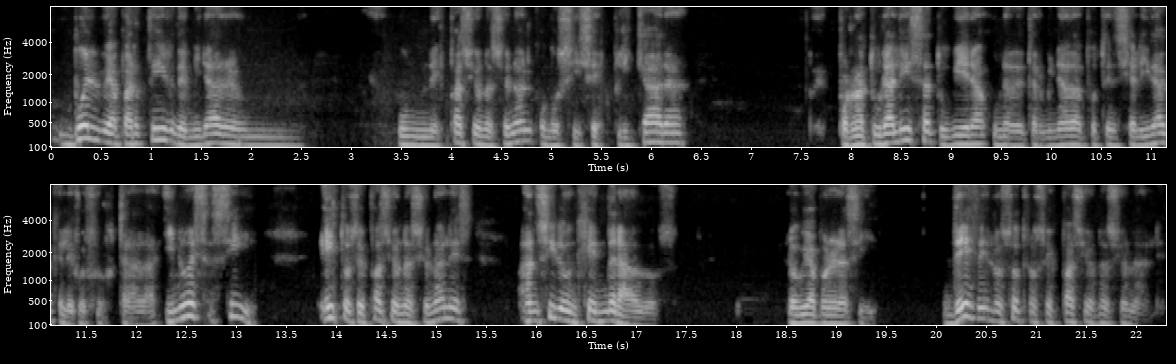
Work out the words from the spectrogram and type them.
vuelve a partir de mirar un, un espacio nacional como si se explicara, por naturaleza tuviera una determinada potencialidad que le fue frustrada. Y no es así. Estos espacios nacionales han sido engendrados, lo voy a poner así, desde los otros espacios nacionales,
